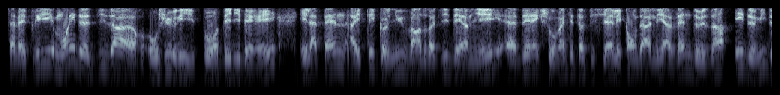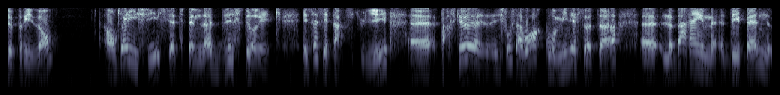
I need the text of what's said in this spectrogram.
Ça avait pris moins de dix heures au jury pour délibérer et la peine a été connue vendredi dernier. Euh, Derek Chauvin, c'est officiel, est condamné à 22 ans et demi de prison on qualifie cette peine-là d'historique. Et ça, c'est particulier euh, parce que euh, il faut savoir qu'au Minnesota, euh, le barème des peines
